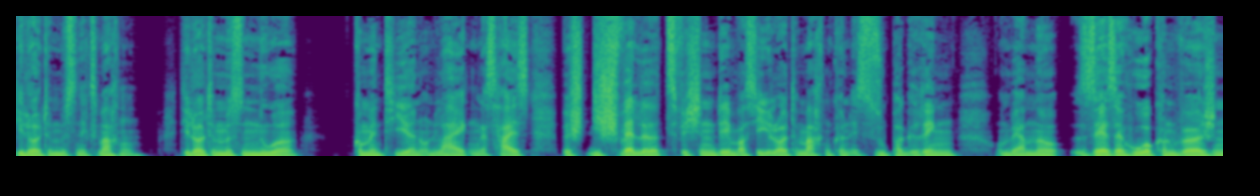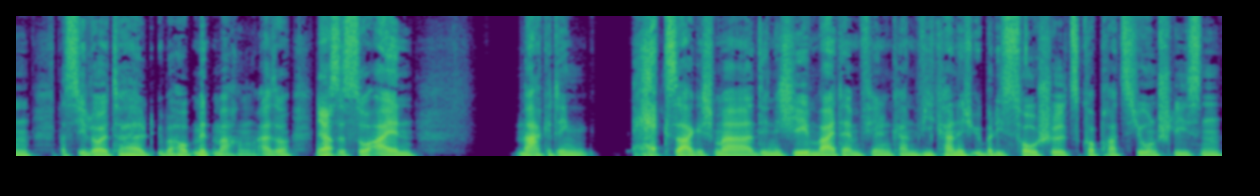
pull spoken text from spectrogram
die Leute müssen nichts machen. Die Leute müssen nur kommentieren und liken. Das heißt, die Schwelle zwischen dem, was die Leute machen können, ist super gering und wir haben eine sehr, sehr hohe Conversion, dass die Leute halt überhaupt mitmachen. Also das ja. ist so ein Marketing Hack, sage ich mal, den ich jedem weiterempfehlen kann. Wie kann ich über die Socials Kooperation schließen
